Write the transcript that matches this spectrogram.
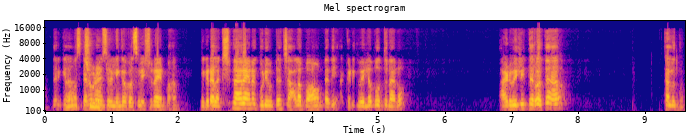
అందరికీ నమస్కారం. శ్రీ లింగ నమః ఇక్కడ లక్ష్మీనారాయణ గుడి ఉంటుంది చాలా బాగుంటది. అక్కడికి వెళ్ళబోతున్నాను. ఆడ వెళ్ళిన తర్వాత కలుద్దాం.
